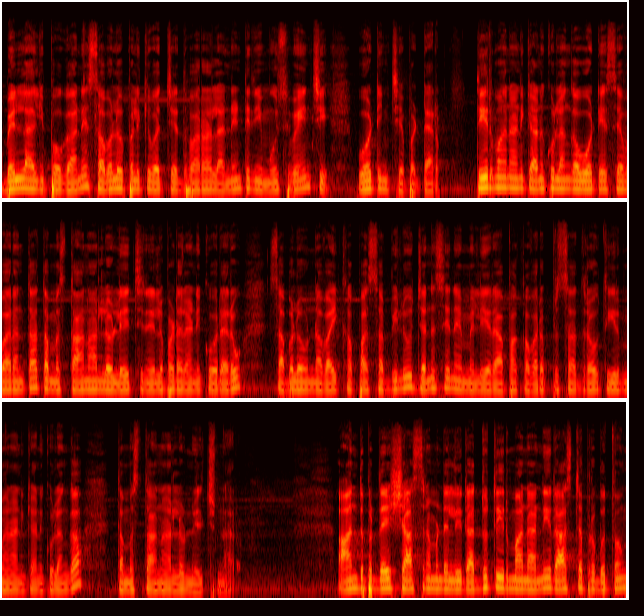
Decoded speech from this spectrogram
బెల్ ఆగిపోగానే సభలోపలికి వచ్చే ద్వారాలన్నింటినీ మూసివేయించి ఓటింగ్ చేపట్టారు. తీర్మానానికి అనుకూలంగా ఓటేసే వారంతా తమ స్థానాల్లో లేచి నిలబడాలని కోరారు. సభలో ఉన్న వైకాపా సభ్యులు జనసేన ఎమ్మెల్యే రాపాక వరప్రసాదరావు తీర్మానానికి అనుకూలంగా తమ స్థానాల్లో నిల్చున్నారు. ఆంధ్రప్రదేశ్ శాసనమండలి రద్దు తీర్మానాన్ని రాష్ట్ర ప్రభుత్వం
